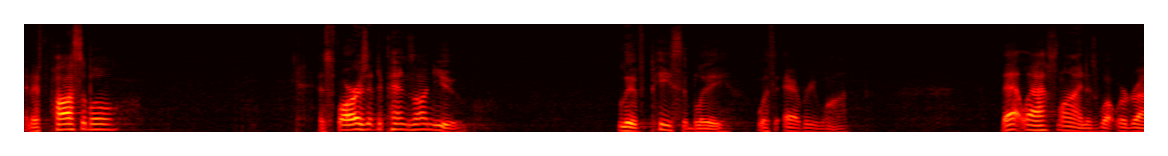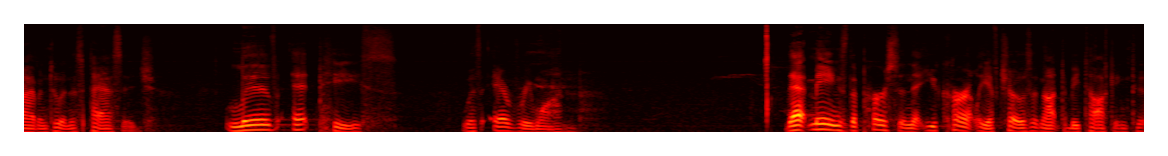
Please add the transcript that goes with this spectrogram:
And if possible, as far as it depends on you, live peaceably with everyone. That last line is what we're driving to in this passage. Live at peace with everyone. That means the person that you currently have chosen not to be talking to.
